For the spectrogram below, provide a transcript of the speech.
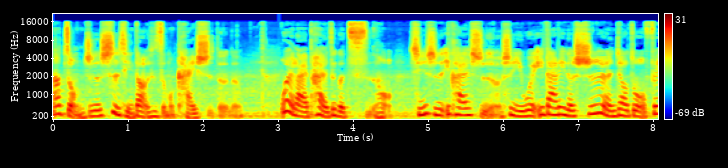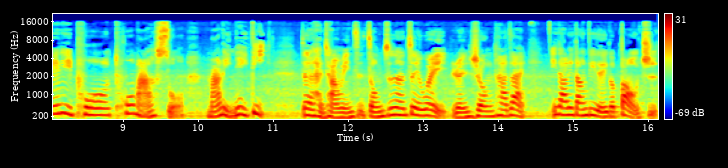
那总之事情到底是怎么开始的呢？未来派这个词，哈，其实一开始是一位意大利的诗人，叫做菲利波·托马索·马里内蒂，这个很长名字。总之呢，这位仁兄他在意大利当地的一个报纸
